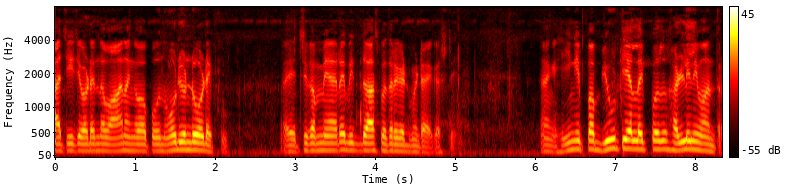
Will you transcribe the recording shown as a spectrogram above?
ಆಚೆ ಈಚೆ ಒಡೆಯಿಂದ ವಾಹನಂಗ ನೋಡಿ ಉಂಡು ಓಡಕ್ಕು. ಹೆಚ್ಚು ಕಮ್ಮಿ ಆದರೆ ಬಿದ್ದು ಆಸ್ಪತ್ರೆಗೆ ಅಡ್ಮಿಟ್ ಆಗಕ್ಕಷ್ಟೇ ಹಾಗೆ ಹಿಂಗಿಪ್ಪ ಬ್ಯೂಟಿ ಎಲ್ಲ ಇಪ್ಪದು ಹಳ್ಳಿಲಿ ಮಾತ್ರ.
